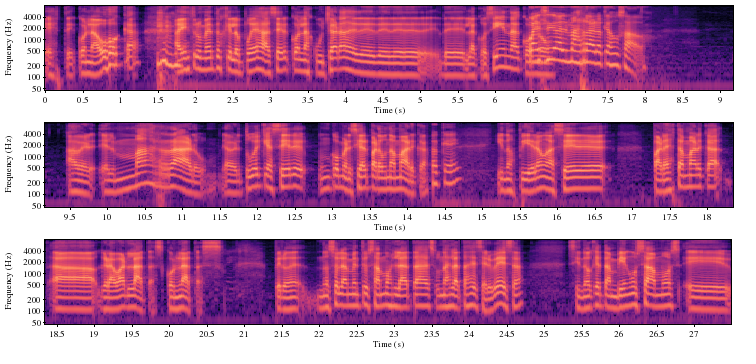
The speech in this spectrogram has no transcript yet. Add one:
este, con la boca. Hay instrumentos que lo puedes hacer con las cucharas de, la cocina. ¿Cuál ha sido el más raro que has usado? A ver, el más raro. A ver, tuve que hacer un comercial para una marca. Ok. Y nos pidieron hacer para esta marca a grabar latas, con latas. Pero eh, no solamente usamos latas, unas latas de cerveza, sino que también usamos, eh,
